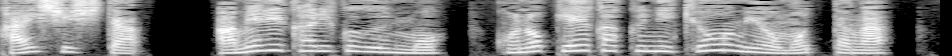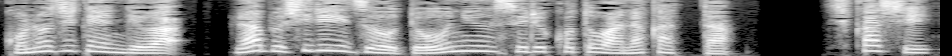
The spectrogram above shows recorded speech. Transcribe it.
開始した。アメリカ陸軍もこの計画に興味を持ったが、この時点ではラブシリーズを導入することはなかった。しかし、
